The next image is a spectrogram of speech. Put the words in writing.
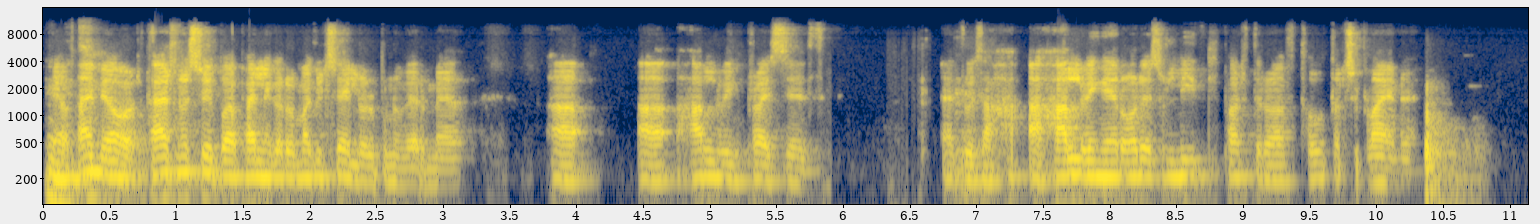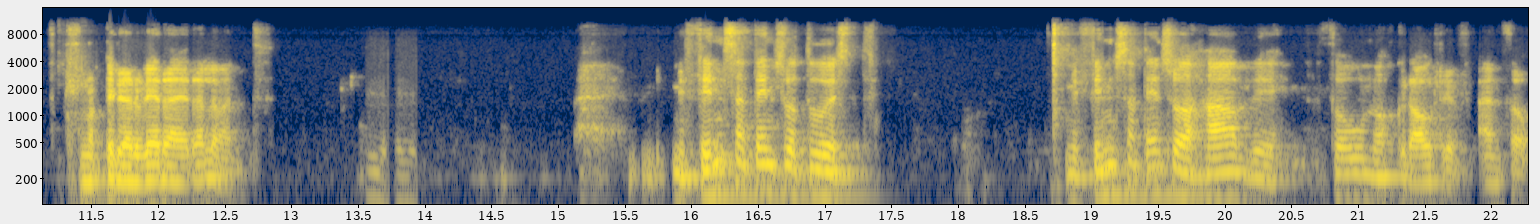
Já, það er mjög áhverð. Það er svona svipaða pælingar og Michael Saylor er búin að vera með að að halving priceið en þú veist að, halving er orðið svo lítill partur af total supplyinu. Svona byrjar að vera irrelevant. Mér finnst samt eins og að þú veist mér finnst samt eins og að hafi þó nokkur áhrif ennþá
